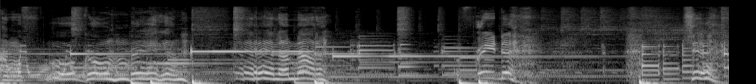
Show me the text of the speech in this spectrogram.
I'm a full grown man, and I'm not a, afraid to, to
